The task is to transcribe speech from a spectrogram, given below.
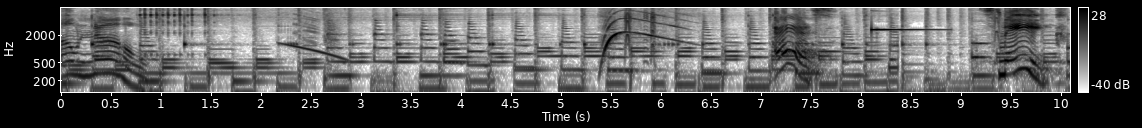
Oh no! S. Snake.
